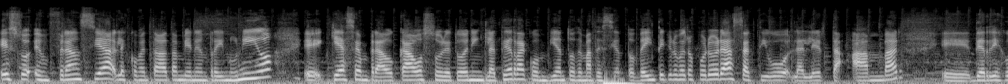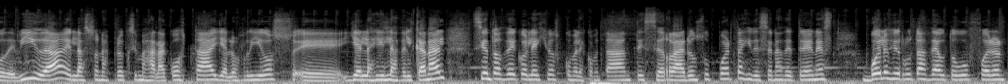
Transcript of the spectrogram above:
Eso en Francia, les comentaba también en Reino Unido, eh, que ha sembrado caos, sobre todo en Inglaterra, con vientos de más de 120 kilómetros por hora. Se activó la alerta ámbar de riesgo de vida en las zonas próximas a la costa y a los ríos y en las islas del canal. Cientos de colegios, como les comentaba antes, cerraron sus puertas y decenas de trenes, vuelos y rutas de autobús fueron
